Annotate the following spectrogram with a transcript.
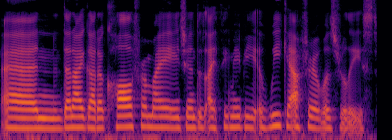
And then I got a call from my agent, I think maybe a week after it was released.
